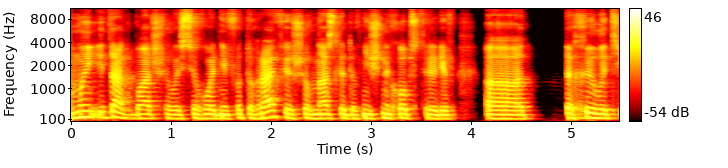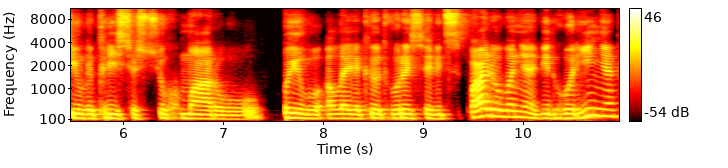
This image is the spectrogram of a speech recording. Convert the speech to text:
Ми і так бачили сьогодні фотографію, що внаслідок нічних обстрілів птахи летіли крізь ось цю хмару пилу, але який утворився від спалювання, від горіння.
